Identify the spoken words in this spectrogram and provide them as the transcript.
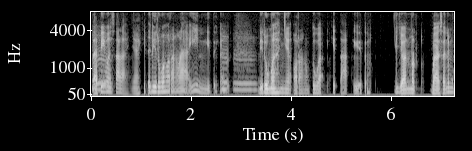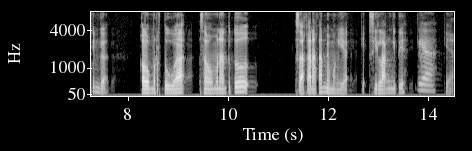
Tapi Mhm. masalahnya kita di rumah orang lain gitu kan, Mhm. di rumahnya orang tua kita gitu. Ya jangan mer bahasannya mungkin nggak kalau mertua sama menantu tuh seakan-akan memang ya kayak silang gitu ya. Iya. Kayak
